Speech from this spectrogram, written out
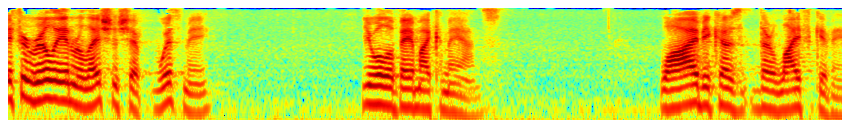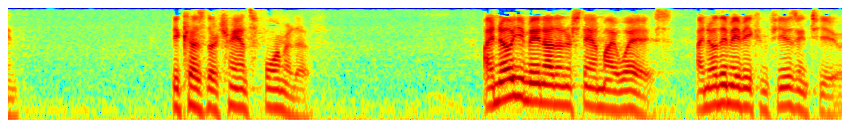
if you're really in relationship with me, you will obey my commands. Why? Because they're life giving, because they're transformative. I know you may not understand my ways, I know they may be confusing to you,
